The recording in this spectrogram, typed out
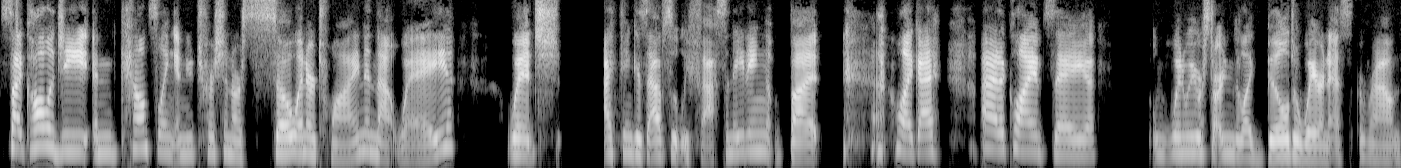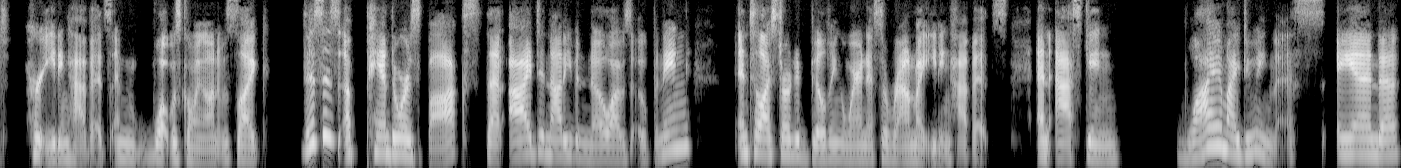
psychology and counseling and nutrition are so intertwined in that way, which I think is absolutely fascinating. But like I, I had a client say when we were starting to like build awareness around her eating habits and what was going on, it was like, this is a Pandora's box that I did not even know I was opening until I started building awareness around my eating habits and asking, why am I doing this? And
